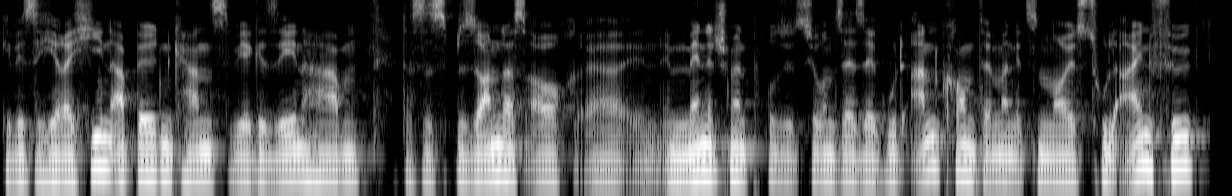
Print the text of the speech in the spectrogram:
gewisse Hierarchien abbilden kannst. Wir gesehen haben, dass es besonders auch äh, in, in Managementpositionen sehr, sehr gut ankommt, wenn man jetzt ein neues Tool einfügt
